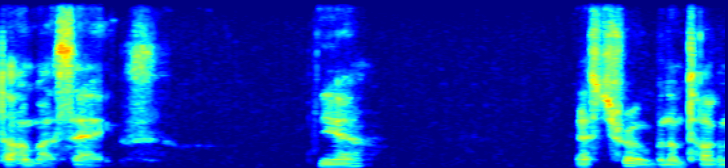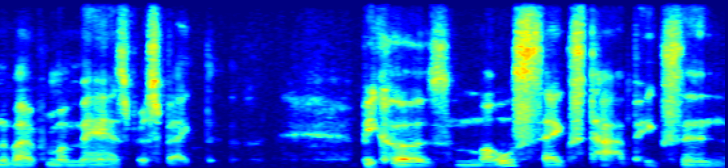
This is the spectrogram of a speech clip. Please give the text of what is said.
talking about sex. Yeah, that's true, but I'm talking about it from a man's perspective. Because most sex topics and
